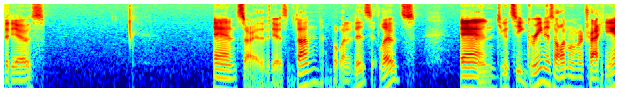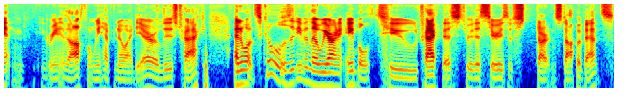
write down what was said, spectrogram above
videos. And sorry, the video isn't done, but when it is, it loads. And you can see green is on when we're tracking it, and green is off when we have no idea or lose track. And what's cool is that even though we aren't able to track this through this series of start and stop events,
